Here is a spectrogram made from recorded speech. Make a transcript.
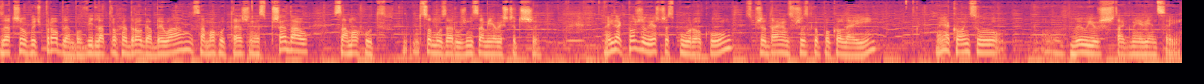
zaczął być problem, bo willa trochę droga była, samochód też nie sprzedał, samochód, co mu za różnica, miał jeszcze trzy. No i tak pożył jeszcze z pół roku, sprzedając wszystko po kolei. No i na końcu był już tak mniej więcej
